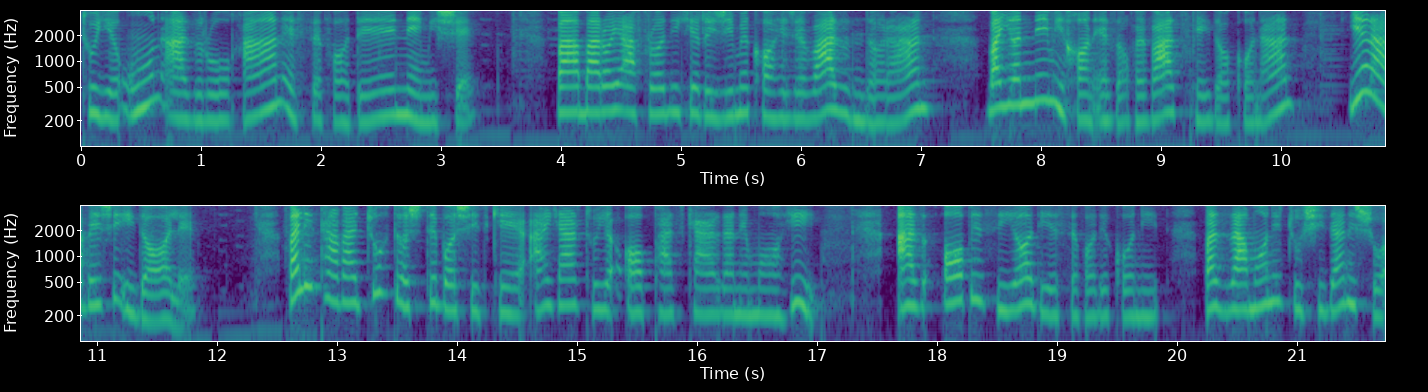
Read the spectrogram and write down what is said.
توی اون از روغن استفاده نمیشه و برای افرادی که رژیم کاهش وزن دارن و یا نمی‌خوان اضافه وزن پیدا کنن یه روش ایدئاله. ولی توجه داشته باشید که اگر توی آب پز کردن ماهی از آب زیادی استفاده کنید و زمان جوشیدنش رو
